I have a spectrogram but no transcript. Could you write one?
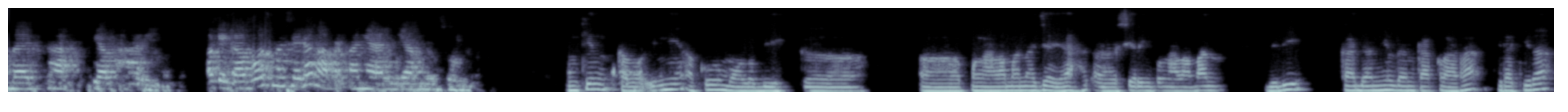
baca setiap hari. Oke, Kak Bos, masih ada nggak pertanyaan yang muncul? Mungkin kalau ini aku mau lebih ke uh, pengalaman aja ya, uh, sharing pengalaman. Jadi Kak Daniel dan Kak Clara, kira-kira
